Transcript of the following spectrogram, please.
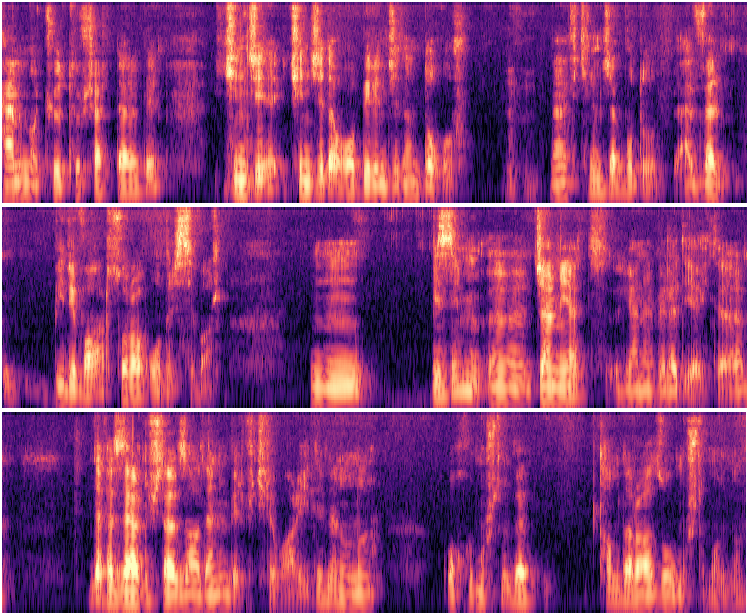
həmin o kültür şərtləridir. İkinci ikinci də o birincidən doğur. Mənim fikrimcə budur. Əvvəl biri var, sonra o birisi var. Hmm, bizim cəmiyyət, yəni belə deyək də, bir dəfə Zərdüşt Əlzadənin bir fikri var idi. Mən onu oxumuşdum və tam da razı olmuşdum ondan.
